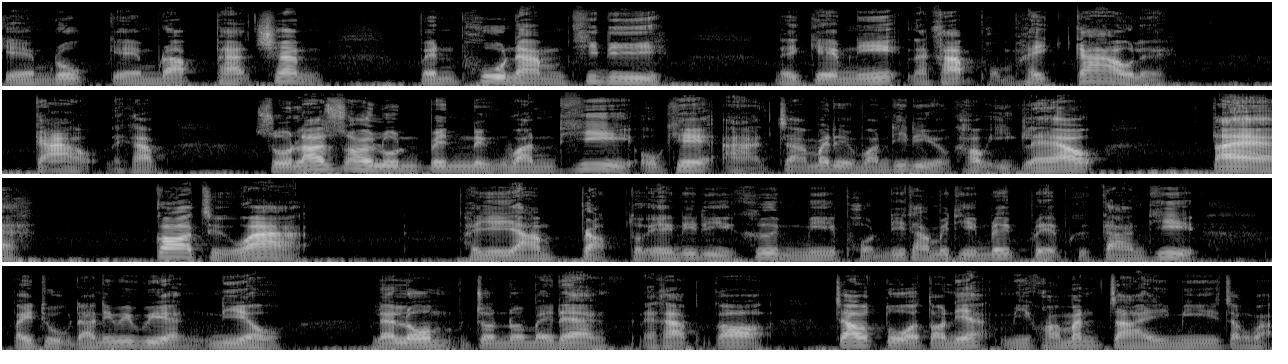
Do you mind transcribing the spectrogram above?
เกมรุกเกมรับแพชชั่น เป็นผู้นำที่ดีในเกมนี้นะครับ ผมให้ 9 เลย 9 นะครับ ส่วนลาซอยลุนเป็น 1 วันที่โอเค อาจจะไม่ได้วันที่ดีของเขาอีกแล้ว แต่ก็ถือว่าพยายามปรับตัวเองได้ดีขึ้น มีผลที่ทำให้ทีมได้เปรียบคือการที่ไปถูกดานิวิเวียงเหนียว และล้มจนโดนใบแดงนะครับ ก็เจ้าตัวตอนนี้มีความมั่นใจมีจังหวะ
